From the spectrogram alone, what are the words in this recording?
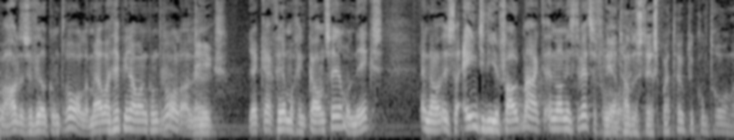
ja, we hadden zoveel controle. Maar wat heb je nou aan controle alleen? Niks. Jij krijgt helemaal geen kansen, helemaal niks. En dan is er eentje die een fout maakt en dan is de wedstrijd Ja, verloren. dat hadden ze tegen Sparta ook de controle.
